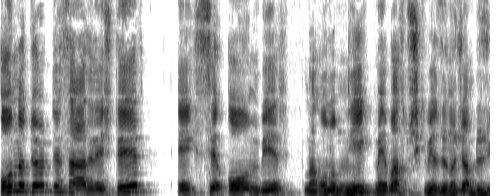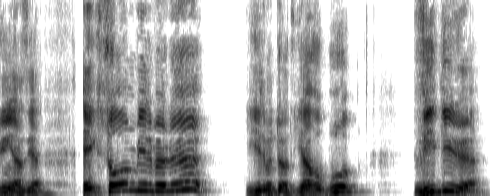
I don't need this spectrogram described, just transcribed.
10'la 4 ile sadeleştir. Eksi 11. Lan oğlum niye ekmeğe basmış gibi yazıyorsun hocam? Düzgün yaz ya. Eksi 11 bölü 24. Yahu bu videoya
